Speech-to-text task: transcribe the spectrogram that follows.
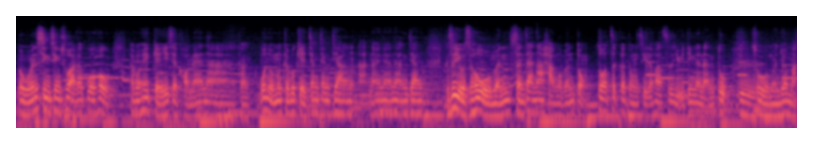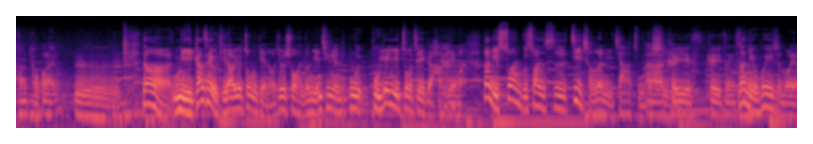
我们星星出来了过后，他们会给一些 comment 啊，问我们可不可以降降降啊，那那那样降。可是有时候我们身在那行，我们懂做这个东西的话是有一定的难度，嗯所以我们就马上调过来了。嗯，那你刚才有提到一个重点哦，就是说很多年轻人都不不愿意做这个行业嘛。那你算不算是继承了你家族的事业？可以可以这么说。那你为什么呀？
